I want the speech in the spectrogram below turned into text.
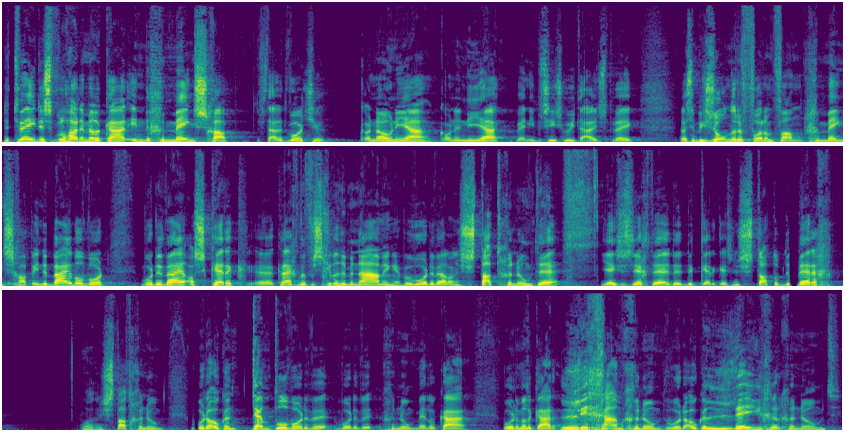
De tweede is volharden met elkaar in de gemeenschap. Er staat het woordje kononia, kononia, ik weet niet precies hoe je het uitspreekt. Dat is een bijzondere vorm van gemeenschap. In de Bijbel wordt, worden wij als kerk, eh, krijgen we verschillende benamingen. We worden wel een stad genoemd. Hè? Jezus zegt, hè, de, de kerk is een stad op de berg. Worden een stad genoemd. We worden ook een tempel worden we, worden we genoemd met elkaar. We worden met elkaar lichaam genoemd. We worden ook een leger genoemd.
